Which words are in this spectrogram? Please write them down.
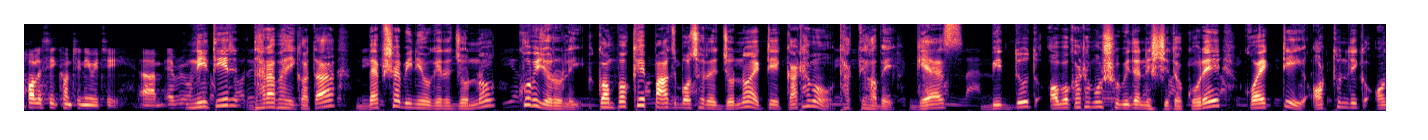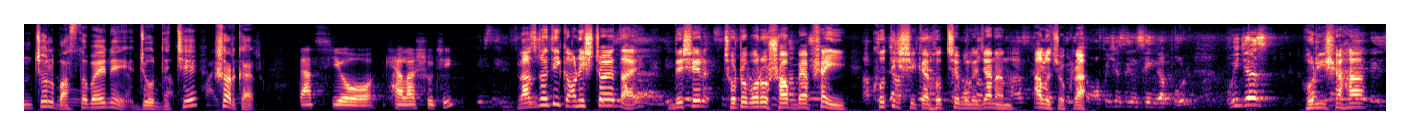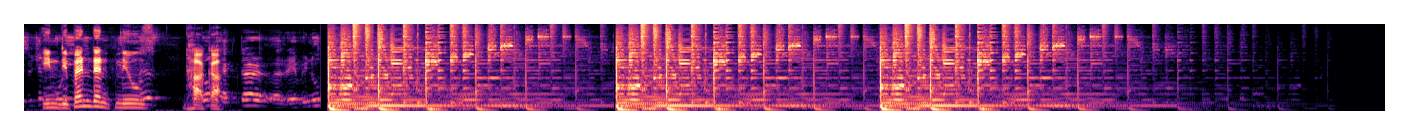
Um, নীতির ধারাবাহিকতা ব্যবসা বিনিয়োগের জন্য খুবই জরুরি। কমপক্ষে পাঁচ বছরের জন্য একটি কাঠামো থাকতে হবে। গ্যাস বিদ্যুৎ অবকাঠামোর সুবিধা নিশ্চিত করে কয়েকটি অর্থনৈতিক অঞ্চল বাস্তবায়নে জোর দিচ্ছে সরকার। রাজনৈতিক অনিশ্চয়তায় দেশের ছোট বড় সব ব্যবসায়ী ক্ষতির শিকার হচ্ছে বলে জানান আলোচকরা। Hari Saha independent news Dhaka.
